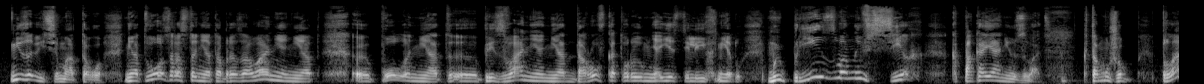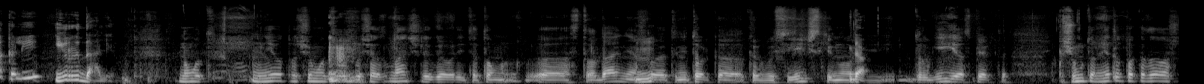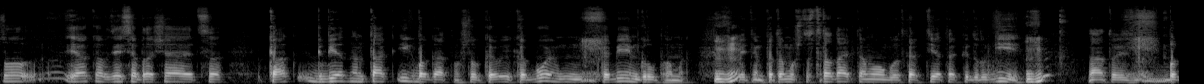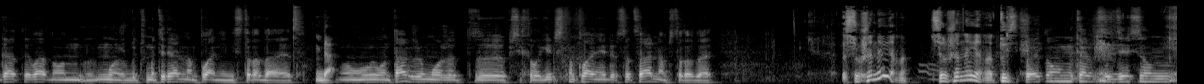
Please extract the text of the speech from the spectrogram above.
Независимо от того, ни от возраста, ни от образования, ни от э, пола, ни от э, призвания, ни от даров, которые у меня есть или их нету. Мы призваны всех к покаянию звать. К тому, чтобы плакали и рыдали. Ну вот мне вот почему-то вы сейчас начали говорить о том э, страдании, mm-hmm. что это не только как бы физические, но да. и другие аспекты. Почему-то мне тут показалось, что Яков здесь обращается как к бедным, так и к богатым, что к, к, обоим, к обеим группам угу. этим, потому что страдать-то могут как те, так и другие. Угу. Да, то есть богатый, ладно, он, может быть, в материальном плане не страдает. Да. Но он также может э, в психологическом плане или в социальном страдать. Совершенно верно. Совершенно верно. То есть... Поэтому, мне кажется, здесь он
